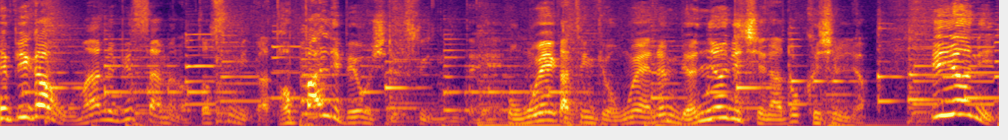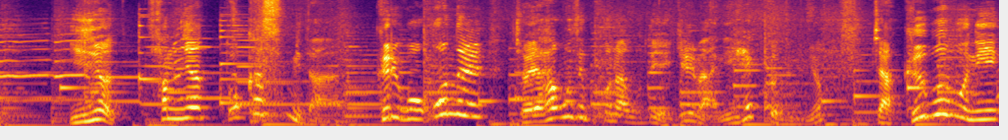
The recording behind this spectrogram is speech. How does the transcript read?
회비가 5만 원 비싸면 어떻습니까? 더 빨리 배우실 수 있는데 동호회 같은 경우에는 몇 년이 지나도 그 실력 1년이 2년, 3년 똑같습니다. 그리고 오늘 저희 학원생분하고도 얘기를 많이 했거든요. 자, 그 부분이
